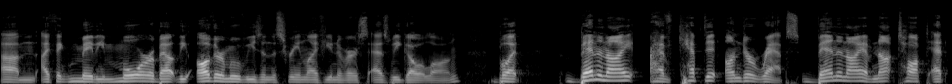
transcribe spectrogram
Um, I think maybe more about the other movies in the Screen Life universe as we go along. But Ben and I have kept it under wraps. Ben and I have not talked at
